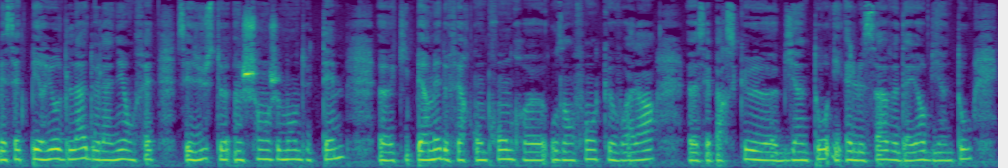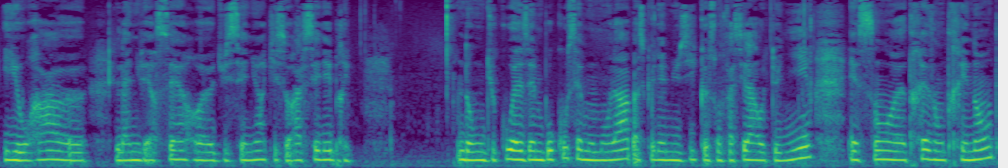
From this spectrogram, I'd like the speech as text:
mais cette période-là de l'année, en fait, c'est juste un changement de thème qui permet de faire comprendre aux enfants que voilà, c'est parce que bientôt, et elles le savent d'ailleurs bientôt, il y aura l'anniversaire du Seigneur qui sera célébré. Donc du coup, elles aiment beaucoup ces moments-là parce que les musiques sont faciles à retenir, elles sont euh, très entraînantes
